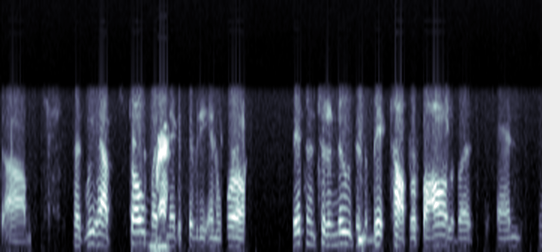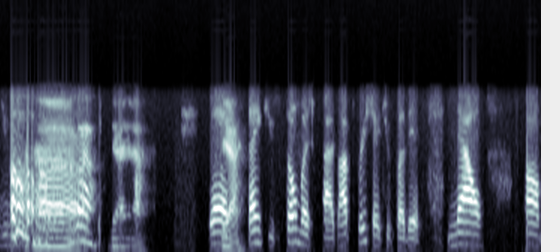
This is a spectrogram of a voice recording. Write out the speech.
because we have so much negativity in the world. Listen to the news is a big topper for all of us, and you. Oh, Uh, wow. Yeah, yeah. Yes, Yeah. Thank you so much, guys. I appreciate you for this. Now, um,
